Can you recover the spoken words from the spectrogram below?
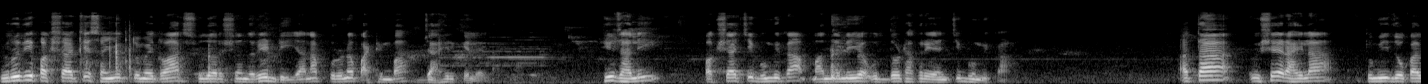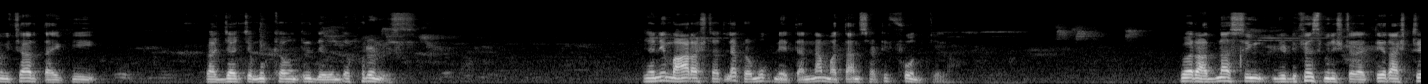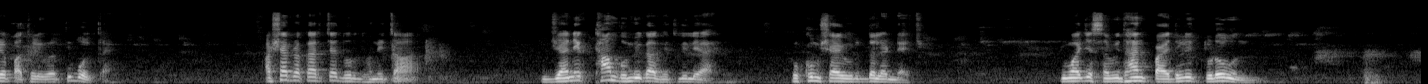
विरोधी पक्षाचे संयुक्त उमेदवार सुदर्शन रेड्डी यांना पूर्ण पाठिंबा जाहीर केलेला आहे. ही झाली पक्षाची भूमिका माननीय उद्धव ठाकरे यांची भूमिका. आता विषय राहिला तुम्ही जो का विचारताय की राज्याचे मुख्यमंत्री देवेंद्र फडणवीस यांनी महाराष्ट्रातल्या प्रमुख नेत्यांना मतांसाठी फोन केला. किंवा राजनाथ सिंग जे डिफेन्स मिनिस्टर आहेत ते राष्ट्रीय पातळीवरती बोलत आहेत. अशा प्रकारच्या दूरध्वनीचा ज्याने एक ठाम भूमिका घेतलेली आहे हुकुमशाही विरुद्ध लढण्याची किंवा जे संविधान पायदळी तुडवून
